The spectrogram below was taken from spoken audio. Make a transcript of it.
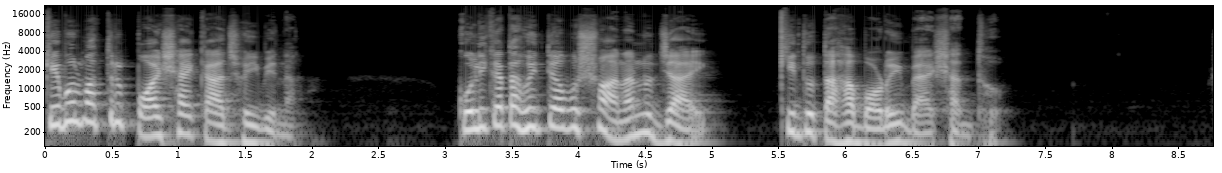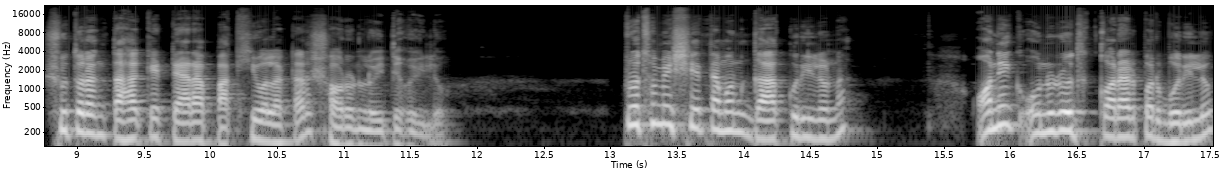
কেবলমাত্র পয়সায় কাজ হইবে না। কলিকাতা হইতে অবশ্য আনানো যায়, কিন্তু তাহা বড়ই ব্যয়সাধ্য। সুতরাং তাহাকে ট্যারা পাখিওয়ালাটার স্মরণ লইতে হইল। প্রথমে সে তেমন গা করিল না। অনেক অনুরোধ করার পর বলিল,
